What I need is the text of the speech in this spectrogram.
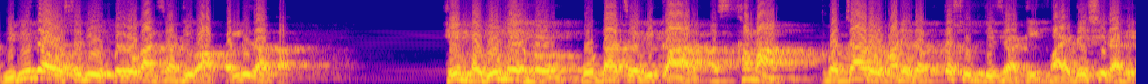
विविध औषधी उपयोगांसाठी वापरली जातात. हे मधुमेह पोटाचे विकार अस्थमा त्वचा रोग आणि रक्तशुद्धीसाठी फायदेशीर आहे.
